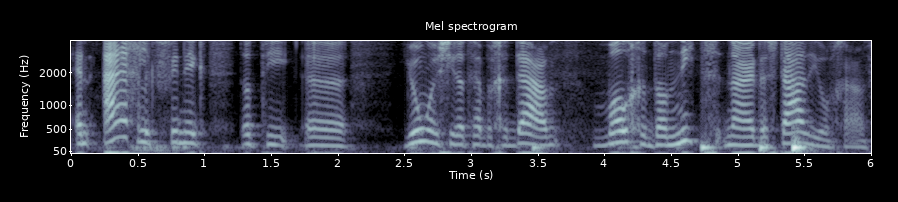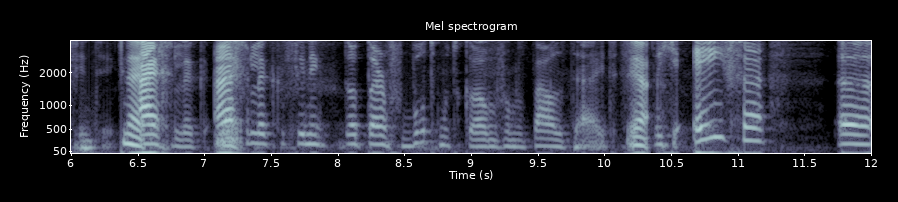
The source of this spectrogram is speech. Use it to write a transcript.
En eigenlijk vind ik dat die eh, jongens die dat hebben gedaan, mogen dan niet naar de stadion gaan, vind ik. Nee. Eigenlijk. Eigenlijk vind ik dat daar een verbod moet komen voor een bepaalde tijd. Dat je even eh,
